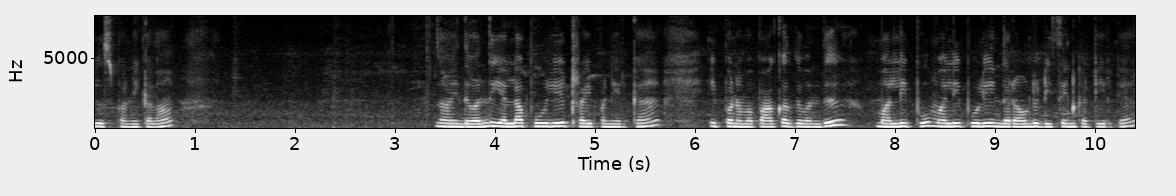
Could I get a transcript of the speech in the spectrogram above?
யூஸ் பண்ணிக்கலாம். நான் இது வந்து எல்லா பூவிலையும் ட்ரை பண்ணியிருக்கேன். இப்போ நம்ம பார்க்குறது வந்து மல்லிப்பூ மல்லிப்பூலேயும் இந்த ரவுண்டு டிசைன் கட்டியிருக்கேன்.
